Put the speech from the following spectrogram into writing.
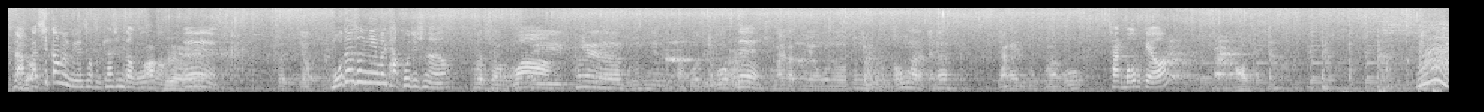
근데 아까 그죠? 식감을 위해서 그렇게 하신다고. 아, 그래? 네. 그렇죠. 모든 손님을 다 구워주시나요? 그렇죠. 와. 저희 평일에는 모든 손님들 다 구워드리고 네. 주말 같은 경우는 손님이 너무 많을 때는 양해를 좀 구하고 자, 먹어볼게요. 아우. 음.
